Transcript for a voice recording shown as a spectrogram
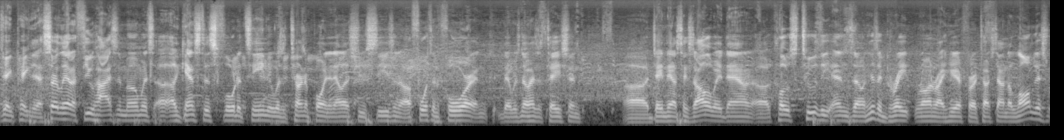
JP. Yeah, certainly had a few Heisman moments uh, against this Florida team. It was a turning point in LSU's season. Uh, fourth and four, and there was no hesitation. Uh, Jayden Daniels takes it all the way down, uh, close to the end zone. Here's a great run right here for a touchdown. The longest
